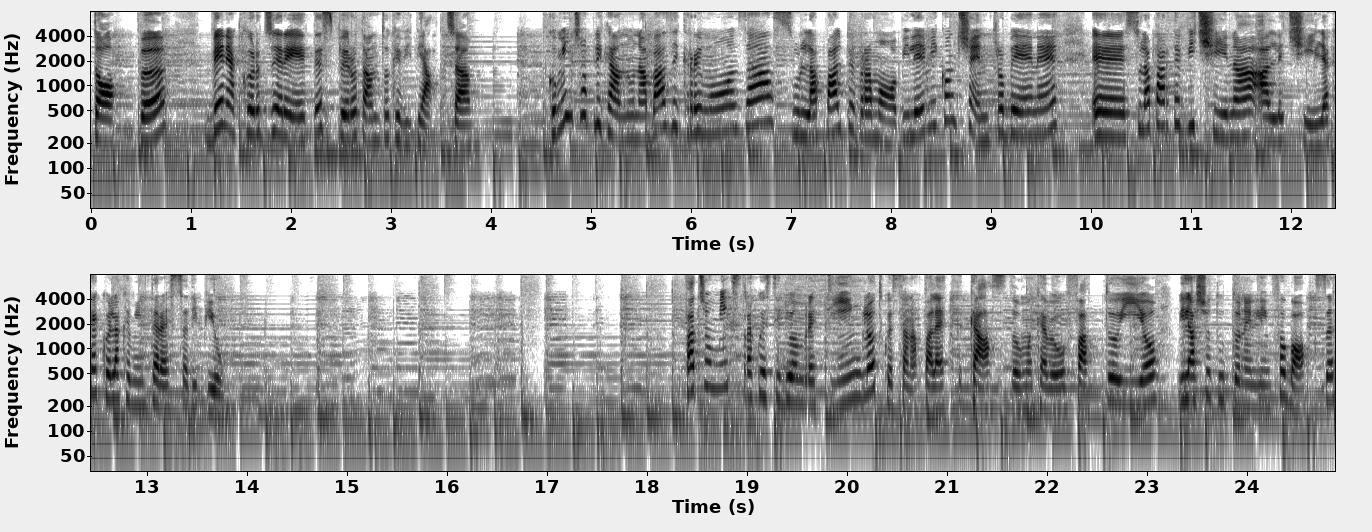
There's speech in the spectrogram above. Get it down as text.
top. Ve ne accorgerete, spero tanto che vi piaccia. Comincio applicando una base cremosa sulla palpebra mobile e mi concentro bene eh, sulla parte vicina alle ciglia, che è quella che mi interessa di più. Faccio un mix tra questi due ombretti Inglot, questa è una palette custom che avevo fatto io, vi lascio tutto nell'info box,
